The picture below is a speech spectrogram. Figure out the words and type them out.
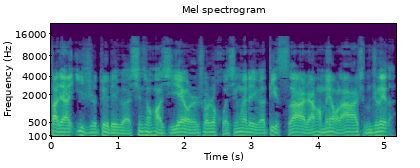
大家一直对这个心存好奇，也有人说是火星的这个地磁啊，然后没有啦什么之类的。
